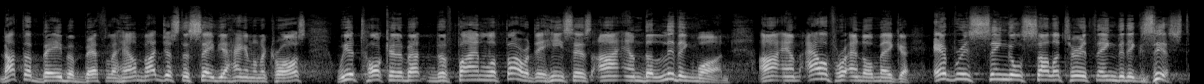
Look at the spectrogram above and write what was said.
not the babe of Bethlehem, not just the Savior hanging on the cross. We're talking about the final authority. He says, I am the living one. I am Alpha and Omega. Every single solitary thing that exists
